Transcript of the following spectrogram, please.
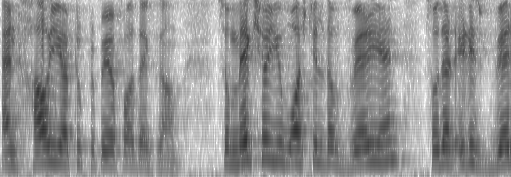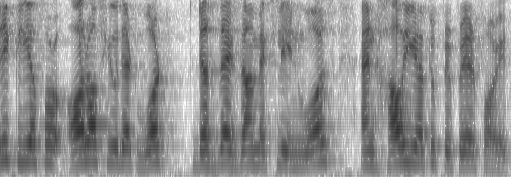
and how you have to prepare for the exam. So make sure you watch till the very end so that it is very clear for all of you that what does the exam actually involves and how you have to prepare for it.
